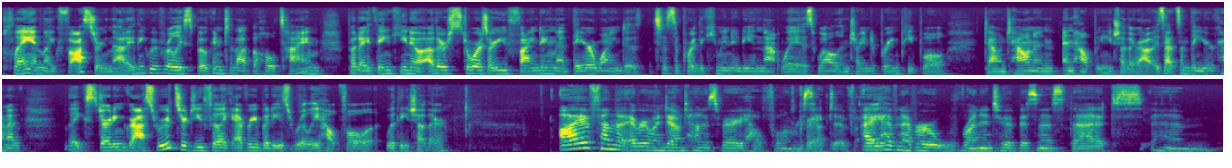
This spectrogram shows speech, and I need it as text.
play in like fostering that? I think we've really spoken to that the whole time, but I think you know other stores. Are you finding that they are wanting to to support the community in that way as well, and trying to bring people downtown and and helping each other out? Is that something you're kind of like starting grassroots, or do you feel like everybody's really helpful with each other? I have found that everyone downtown is very helpful and receptive. I Great. have never run into a business that um,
